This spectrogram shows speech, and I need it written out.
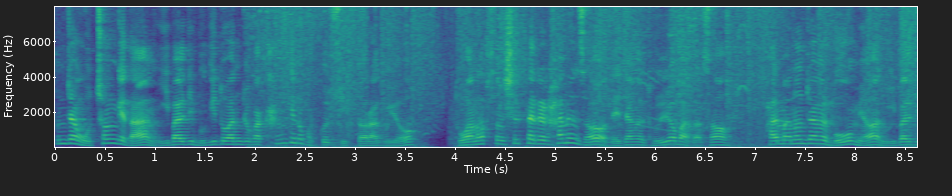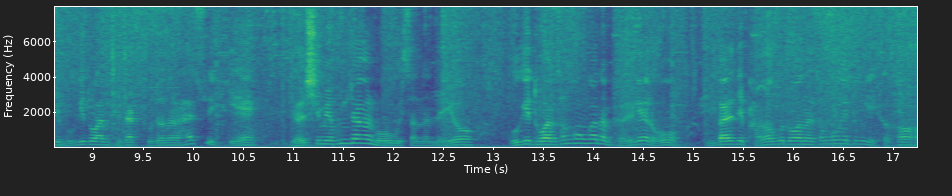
훈장 5,000개당 이발디 무기도 한 조각 1개로 바꿀 수 있더라고요. 도안 합성 실패를 하면서 내장을 돌려받아서 8만 훈장을 모으면 이발디 무기도안 제작 도전을 할 수 있기에 열심히 훈장을 모으고 있었는데요. 무기 도안 성공과는 별개로 이발디 방어구 도안을 성공해둔 게 있어서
